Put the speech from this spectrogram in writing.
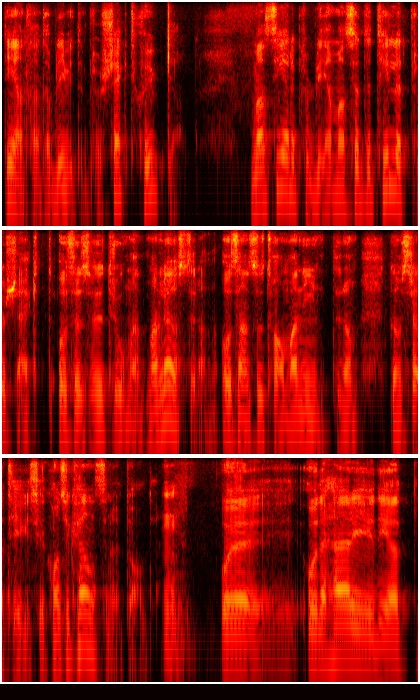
det är egentligen att det har blivit en projektsjuka. Man ser ett problem, man sätter till ett projekt och så, så tror man att man löser den och sen så tar man inte de, de strategiska konsekvenserna utav det. Mm. Och, och det här är ju det att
